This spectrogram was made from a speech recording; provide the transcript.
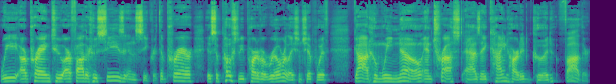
we are praying to our Father who sees in secret. The prayer is supposed to be part of a real relationship with God, whom we know and trust as a kind hearted, good Father.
